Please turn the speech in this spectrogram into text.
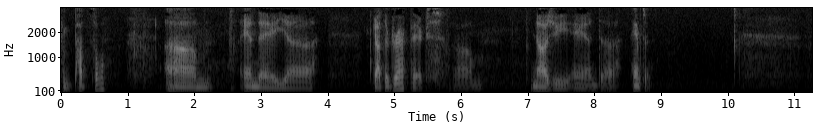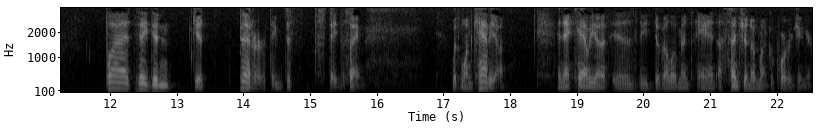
Campazzo, um, and they uh, got their draft picks, um, Nnaji and uh, Hampton. But they didn't get better. They just stayed the same. With one caveat and that caveat is the development and ascension of Michael Porter Jr.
